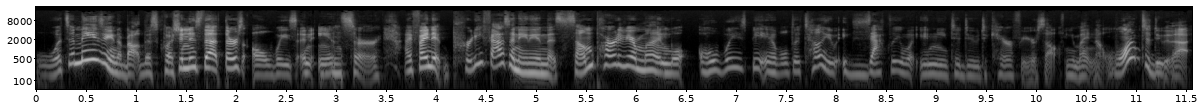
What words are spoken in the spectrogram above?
What's amazing about this question is that there's always an mm-hmm. answer. I find it pretty fascinating that some part of your mind will always be able to tell you exactly what you need to do to care for yourself. You might not want to do that,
